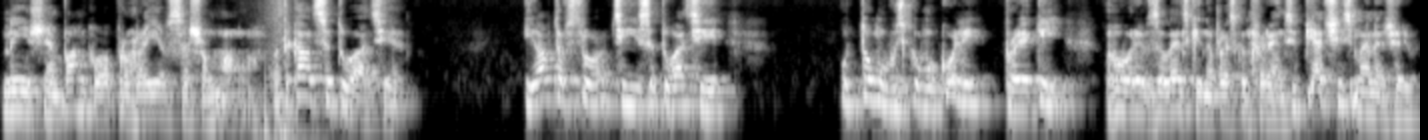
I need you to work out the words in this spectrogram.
нинішня банкова програє все, що мало. Отака от ситуація. І авторство цієї ситуації у тому вузькому колі, про який говорив Зеленський на прес-конференції. 5-6 менеджерів.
